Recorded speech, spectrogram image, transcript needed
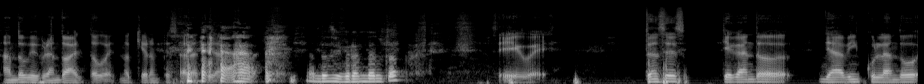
ando vibrando alto, güey, no quiero empezar a tirar. ¿Andas vibrando alto? Sí, güey. Entonces, llegando, ya vinculando,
